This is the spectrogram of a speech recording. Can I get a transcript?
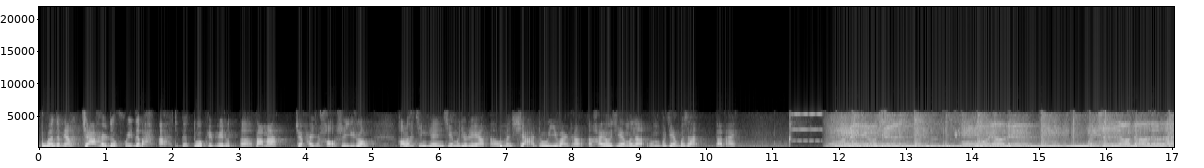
不管怎么样家还是得回的吧啊这个多陪陪呃爸妈这还是好事一桩。好了今天节目就这样啊我们下周一晚上啊还有节目呢我们不见不散拜拜。我没有钱我不要脸我只要他的爱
